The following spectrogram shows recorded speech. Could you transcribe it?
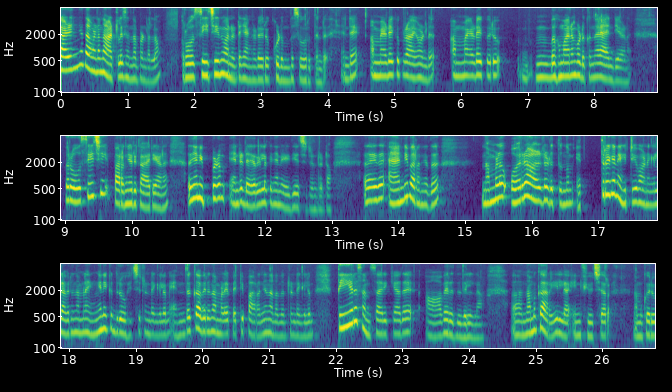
കഴിഞ്ഞ തവണ നാട്ടിൽ ചെന്നപ്പോണ്ടല്ലോ റോസീച്ചി എന്ന് പറഞ്ഞിട്ട് ഞങ്ങളുടെ ഒരു കുടുംബ സുഹൃത്തുണ്ട്. എന്റെ അമ്മയുടെയൊക്കെ പ്രായമുണ്ട്. അമ്മയുടെയൊക്കെ ഒരു ബഹുമാനം കൊടുക്കുന്ന ഒരു ആന്റിയാണ്. അപ്പോൾ റോസേച്ചി പറഞ്ഞൊരു കാര്യമാണ്. അത് ഞാൻ ഇപ്പോഴും എന്റെ ഡയറിയിലൊക്കെ ഞാൻ എഴുതി വെച്ചിട്ടുണ്ട് കേട്ടോ. അതായത് ആന്റി പറഞ്ഞത് നമ്മൾ ഒരാളുടെ അടുത്തുനിന്നും എത്രയൊക്കെ നെഗറ്റീവ് ആണെങ്കിലും അവർ നമ്മളെ എങ്ങനെയൊക്കെ ദ്രോഹിച്ചിട്ടുണ്ടെങ്കിലും എന്തൊക്കെ അവർ നമ്മളെ പറ്റി പറഞ്ഞു നടന്നിട്ടുണ്ടെങ്കിലും തീരെ സംസാരിക്കാതെ ആവരുത് നിന്ന്. നമുക്കറിയില്ല ഇൻ ഫ്യൂച്ചർ. നമുക്കൊരു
